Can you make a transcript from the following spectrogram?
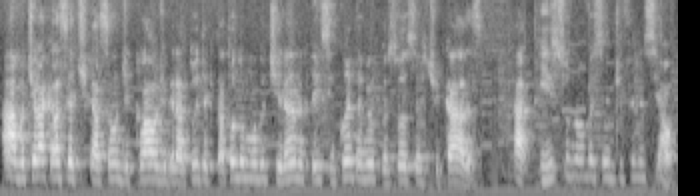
Ah, vou tirar aquela certificação de cloud gratuita que está todo mundo tirando, que tem 50 mil pessoas certificadas. Ah, isso não vai ser um diferencial.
